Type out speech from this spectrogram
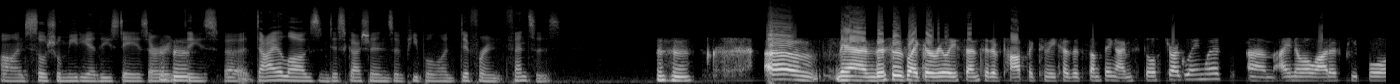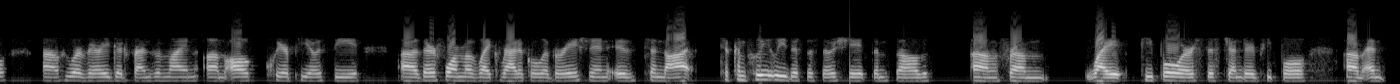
on social media these days are Mhm. these uh, dialogues and discussions of people on different fences. hmm Um, man, this is like a really sensitive topic to me because it's something I'm still struggling with. Um, I know a lot of people uh, who are very good friends of mine, um, all queer POC. Uh, their form of like radical liberation is to not to completely disassociate themselves um, from white people or cisgendered people, um, and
